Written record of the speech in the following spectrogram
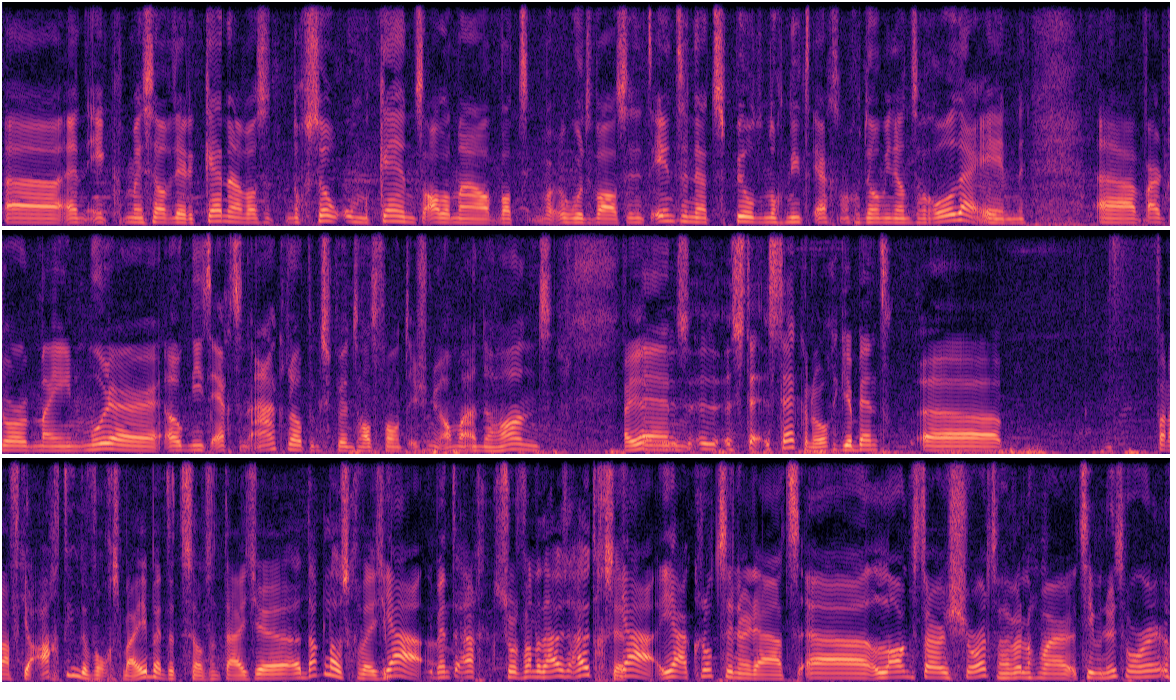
eh, en ik mezelf leerde kennen, was het nog zo onbekend allemaal wat, wa- hoe het was. En het internet speelde nog niet echt een dominante rol daarin. Eh, waardoor mijn moeder ook niet echt een aanknopingspunt had van wat is er nu allemaal aan de hand. En- eh, ster- sterker nog, je bent vanaf je achttiende volgens mij, je bent het zelfs een tijdje eh, dakloos geweest. Je, Ja. bent, je bent eigenlijk een soort van het huis uitgezet. Ja, ja, klopt inderdaad. Eh, long story short, we hebben nog maar 10 minuten hoor.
